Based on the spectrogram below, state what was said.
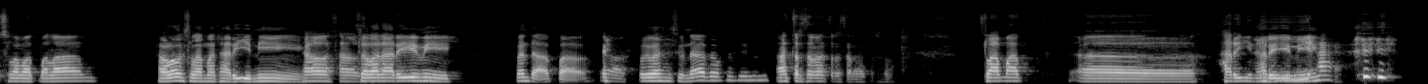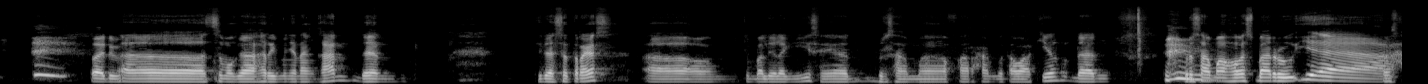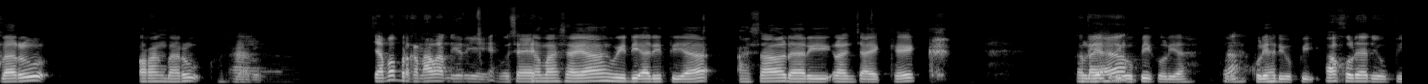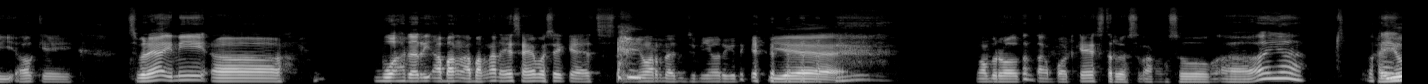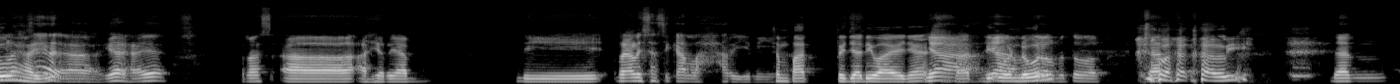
selamat malam. Halo, selamat hari ini. Oh, selamat, Selamat hari ini. Mantap apa? Eh, Oh, pakai bahasa Sunda atau bahasa Indonesia? ah, terserah, terserah, terserah. Selamat eh, hari ini. Hari ini. Ah, Waduh. eh, semoga hari menyenangkan dan tidak stres. Em, kembali lagi saya bersama Farhan Mutawakil dan bersama host baru. Ya. Host baru, orang baru, host Ah, baru. siapa perkenalan diri ya? Saya Nama saya Widi Aditya, asal dari Ranca Ekek. Kuliah di UPI, kuliah. Kuliah, kuliah di UPI. Oh, kuliah di UPI. Oke. Sebenarnya ini eh buah dari abang-abangan ya. Saya masih kayak senior dan junior gitu kayak Iya. ngobrol tentang podcast terus langsung eh oh iya. Oke. Hayu lah, bisa. hayu. Eh, Ya, hayu. Terus eh akhirnya direalisasikanlah hari ini. Sempat terjadi waenya, ya, sempat ya, diundur betul, betul. Dan, dua kali. dan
